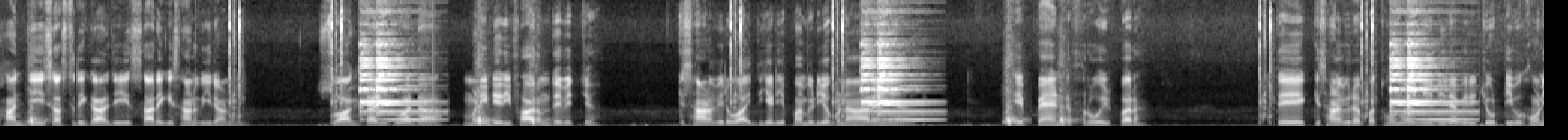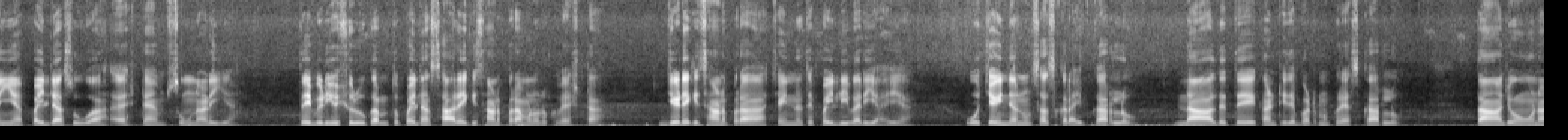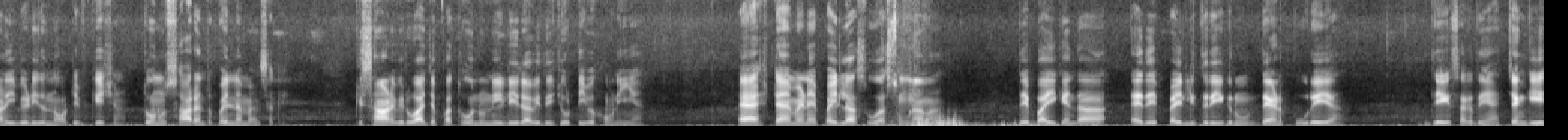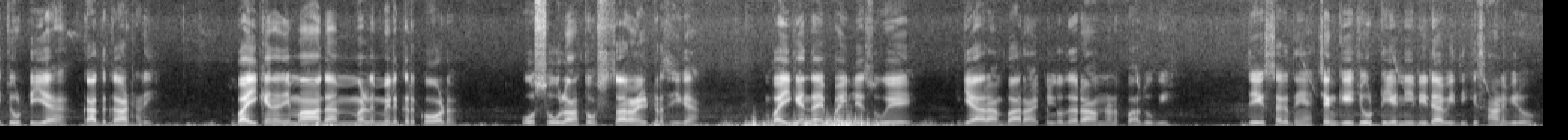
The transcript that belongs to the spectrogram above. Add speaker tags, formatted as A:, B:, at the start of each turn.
A: ਹਾਂਜੀ, ਸਤਿ ਸ੍ਰੀ ਅਕਾਲ ਜੀ ਸਾਰੇ ਕਿਸਾਨ ਵੀਰਾਂ ਨੂੰ। ਸਵਾਗਤ ਹੈ ਜੀ ਤੁਹਾਡਾ ਮਣੀ ਡੇਰੀ ਫਾਰਮ ਦੇ ਵਿੱਚ। ਕਿਸਾਨ ਵੀਰੋ, ਅੱਜ ਦੀ ਜਿਹੜੀ ਆਪਾਂ ਵੀਡੀਓ ਬਣਾ ਰਹੇ ਆ ਇਹ ਪੈਂਟ ਫਿਰੋਜ਼ਪੁਰ। ਤੇ ਕਿਸਾਨ ਵੀਰੋ, ਆਪਾਂ ਤੁਹਾਨੂੰ ਇਹ ਨੀਲੀ ਦਾ ਵੀਰੀ ਝੋਟੀ ਵਿਖਾਉਣੀ ਆ। ਪਹਿਲਾ ਸੂਆ ਇਸ ਟਾਈਮ ਸੂਣ ਵਾਲੀ ਆ। ਤੇ ਵੀਡੀਓ ਸ਼ੁਰੂ ਕਰਨ ਤੋਂ ਪਹਿਲਾਂ ਸਾਰੇ ਕਿਸਾਨ ਭਰਾਵਾਂ ਨੂੰ ਰਿਕਵੈਸਟ ਆ, ਜਿਹੜੇ ਕਿਸਾਨ ਭਰਾ ਚੈਨਲ ਤੇ ਪਹਿਲੀ ਵਾਰੀ ਆਏ ਆ, ਉਹ ਚੈਨਲ ਨੂੰ ਸਬਸਕ੍ਰਾਈਬ ਕਰ ਲਓ। ਨਾਲ ਦਿੱਤੇ ਘੰਟੀ ਦੇ ਬਟਨ ਨੂੰ ਪ੍ਰੈਸ ਕਰ ਲਓ। ਤਾਂ ਜੋ ਆਉਣ ਵਾਲੀ ਵੀਡੀਓ ਦਾ ਨੋਟੀਫਿਕੇਸ਼ਨ ਤੁਹਾਨੂੰ ਸਾਰਿਆਂ ਤੋਂ ਪਹਿਲਾਂ ਮਿਲ ਸਕੇ। ਕਿਸਾਨ ਵੀਰੋ, ਅੱਜ ਆਪਾਂ ਤੁਹਾਨੂੰ ਨੀਲੀ ਰਾਵੀ ਦੀ ਝੋਟੀ ਵਿਖਾਉਣੀ ਹੈ ਇਸ ਟਾਈਮ ਇਹਨੇ ਪਹਿਲਾ ਸੂਆ ਸੂਣਾ ਵਾ ਤੇ ਬਾਈ ਕਹਿੰਦਾ ਇਹਦੇ ਪਹਿਲੀ ਤਰੀਕ ਨੂੰ ਦਿਨ ਪੂਰੇ ਆ। ਦੇਖ ਸਕਦੇ ਆ, ਚੰਗੀ ਝੋਟੀ ਆ ਕੱਦ ਕਾਠ ਵਾਲੀ। ਬਾਈ ਕਹਿੰਦਾ ਦੀ ਮਾਂ ਦਾ ਮਲ, ਮਿਲਕ ਰਿਕਾਰਡ ਉਹ 16 ਤੋਂ 17 ਲੀਟਰ ਸੀਗਾ। ਬਾਈ ਕਹਿੰਦਾ ਇਹ ਪਹਿਲੇ ਸੂਏ 11 12 ਕਿਲੋ ਦਾ ਆਰਾਮ ਨਾਲ ਪਾ ਦੂਗੀ। ਦੇਖ ਸਕਦੇ ਆ ਚੰਗੀ ਝੋਟੀ ਹੈ, ਨੀਲੀ ਰਾਵੀ ਦੀ ਕਿਸਾਨ ਵੀਰੋ,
